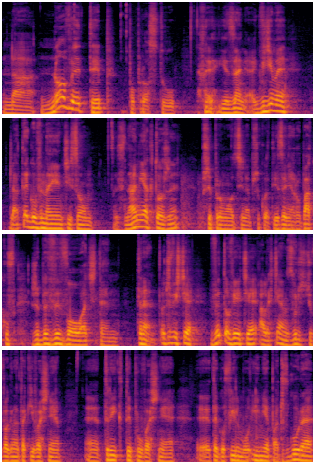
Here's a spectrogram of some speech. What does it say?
na nowy typ po prostu jedzenia. Jak widzimy, dlatego wynajęci są znani aktorzy przy promocji na przykład jedzenia robaków, żeby wywołać ten trend. Oczywiście wy to wiecie, ale chciałem zwrócić uwagę na taki właśnie trik typu właśnie e, tego filmu i nie patrz w górę,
